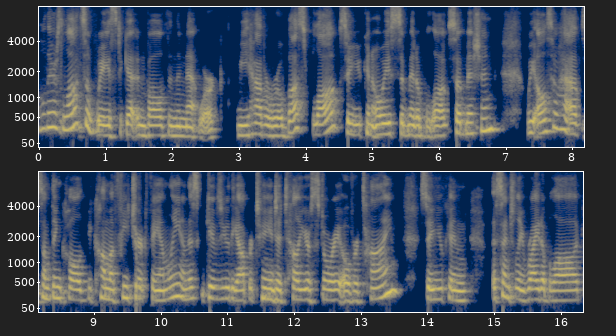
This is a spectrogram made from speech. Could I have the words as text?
Well, there's lots of ways to get involved in the network. We have a robust blog, so you can always submit a blog submission. We also have something called Become a Featured Family, and this gives you the opportunity to tell your story over time. So you can essentially write a blog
